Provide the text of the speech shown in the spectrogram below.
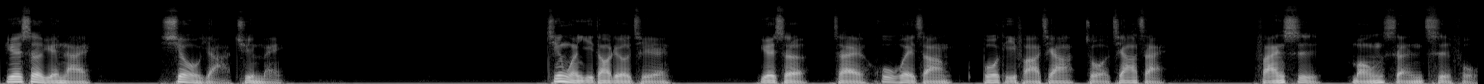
约瑟原来秀雅俊美。经文一到六节，约瑟在护卫长波提法家做家宰，凡事蒙神赐福。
